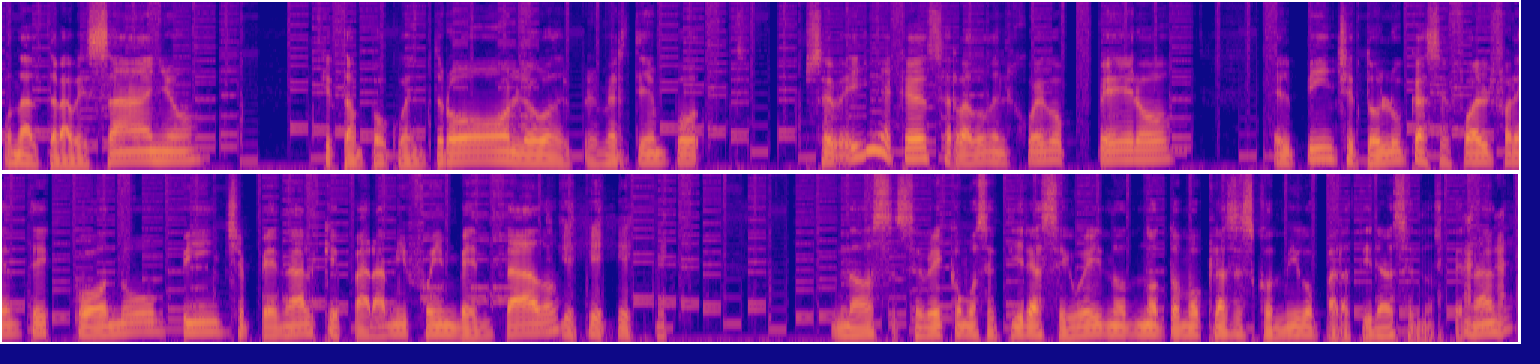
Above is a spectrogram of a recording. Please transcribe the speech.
Una al travesaño, que tampoco entró. Luego del primer tiempo se veía que cerrado en el juego, pero el pinche Toluca se fue al frente con un pinche penal que para mí fue inventado. No, se, se ve cómo se tira ese güey. No, no tomó clases conmigo para tirarse en los penales.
